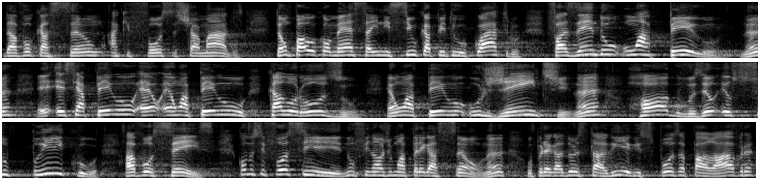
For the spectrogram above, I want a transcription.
da vocação a que fostes chamados. Então, Paulo começa, inicia o capítulo 4, fazendo um apelo. Né? Esse apelo é, é um apelo caloroso, é um apelo urgente. Né? Rogo-vos, eu, eu, suplico a vocês, como se fosse no final de uma pregação, né? O pregador está ali, ele expôs a palavra,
